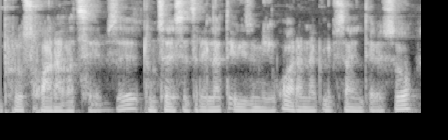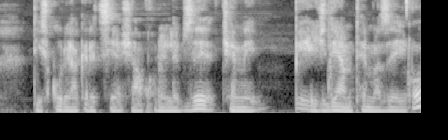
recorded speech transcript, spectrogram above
უფრო სხვა რაღაცებზე, თუმცა ესეც რელატივიზმი იყო, არანაკლებ საინტერესო. დისკური აკრეცია შავხრელებზე, ჩემი PhD ამ თემაზე იყო.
